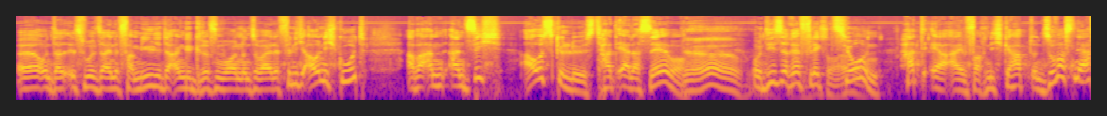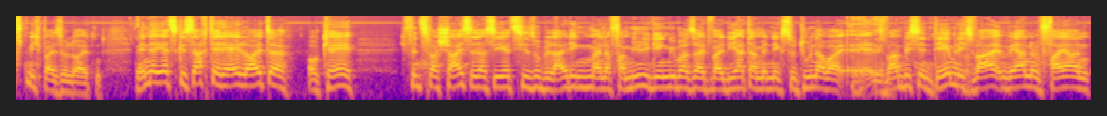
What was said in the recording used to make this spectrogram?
Äh, und da ist wohl seine Familie da angegriffen worden und so weiter. Finde ich auch nicht gut. Aber an, an sich ausgelöst hat er das selber. Ja. Und diese Reflexion hat er einfach nicht gehabt. Und sowas nervt mich bei so Leuten. Wenn er jetzt gesagt hätte, ey Leute, okay, ich finde zwar scheiße, dass ihr jetzt hier so beleidigend meiner Familie gegenüber seid, weil die hat damit nichts zu tun, aber äh, es war ein bisschen dämlich, es war während dem Feiern,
